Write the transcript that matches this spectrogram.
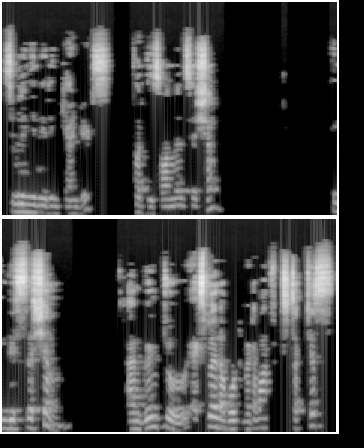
civil engineering candidates for this online session. In this session, I am going to explain about metamorphic structures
